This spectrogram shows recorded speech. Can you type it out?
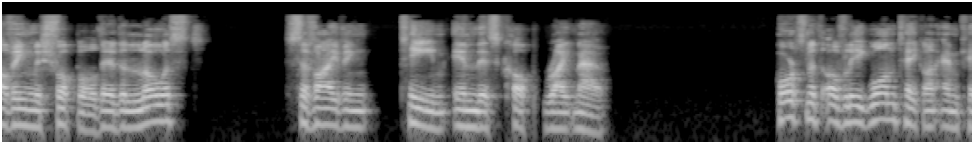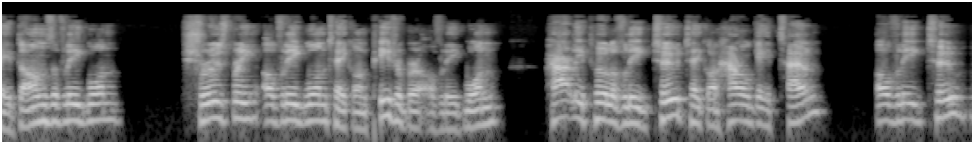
of English football. They're the lowest surviving team in this cup right now. Portsmouth of League One take on MK Dons of League One. Shrewsbury of League One take on Peterborough of League One. Hartlepool of League Two take on Harrogate Town of League Two.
